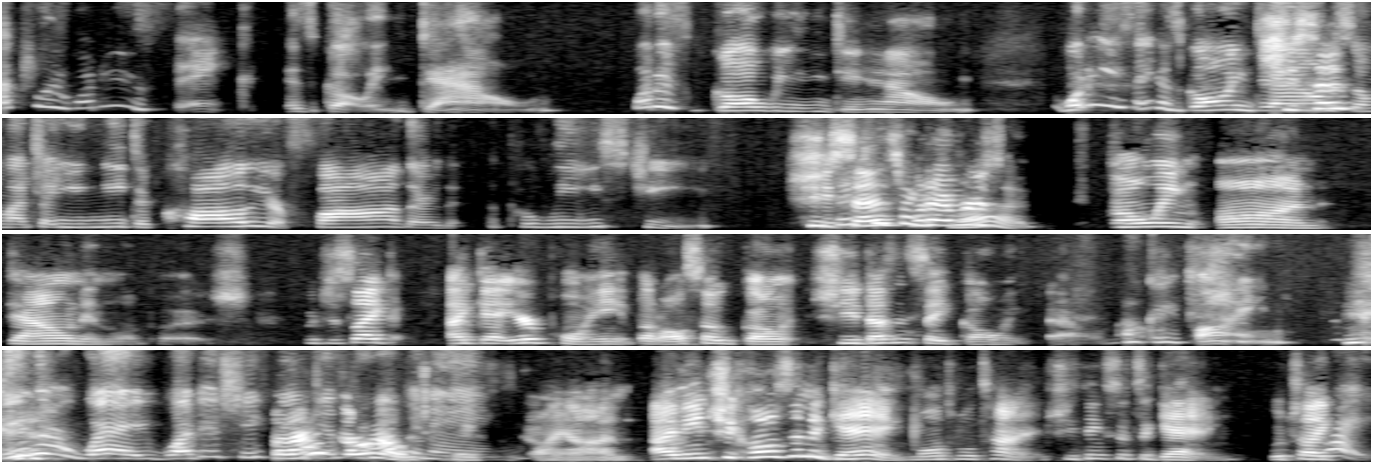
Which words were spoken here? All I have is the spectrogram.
actually what do you think is going down? What is going down? What do you think is going down She says- so much that you need to call your father, the, the police chief? She thinks says like, whatever's drugs. going on down in La Push, which is like I get your point, but also going. She doesn't say going down. Okay, fine. Either way, what does she But think is don't know what she happening? going on. I mean, she calls them a gang multiple times. She thinks it's a gang, which like right.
